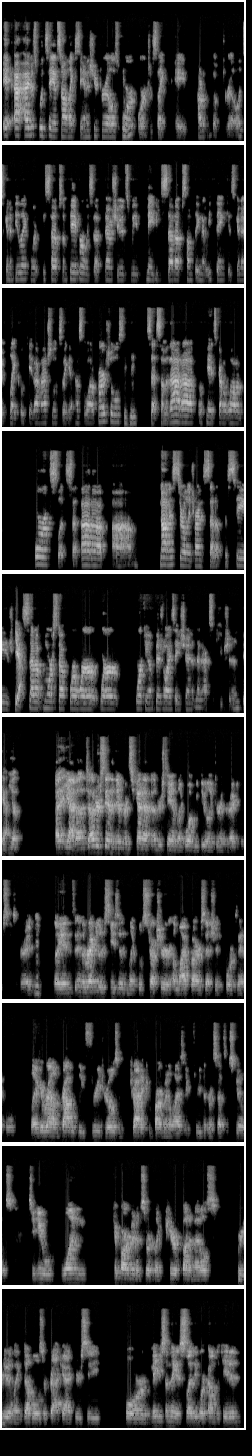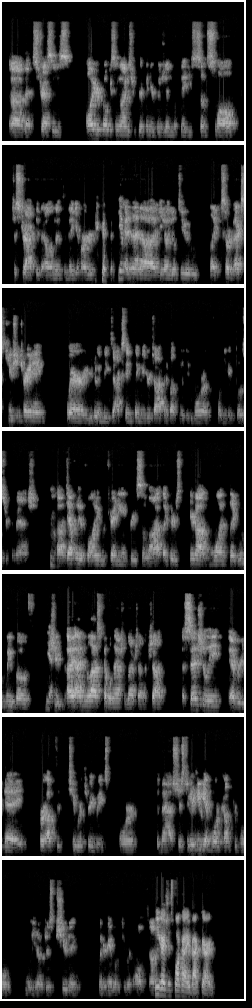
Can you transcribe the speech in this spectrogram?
it, I, I just would say it's not like stand and shoot drills or or just like a out of the book drill. It's going to be like we we set up some paper, we set up no shoots, we maybe set up something that we think is going to like okay that match looks like it has a lot of partials. Mhm. Set some of that up. Okay, it's got a lot of ports. Let's set that up. Um, not necessarily trying to set up the stage. but Yeah. Set up more stuff where we're we're working on visualization and then execution. Yeah, to, to understand the difference, you kind of have to understand like what we do like during the regular season, right? Mm. Like in, in the regular season, like we'll structure a live fire session, for example, like around probably three drills and try to compartmentalize like three different sets of skills. So you do one compartment of sort of like pure fundamentals, where you're doing like doubles or crack accuracy, or maybe something that's slightly more complicated uh, that stresses all you're focusing on is your grip and your vision with maybe some small distractive element to make it harder. Yep. And then uh, you know you'll do like sort of execution training where you're doing the exact same thing that you're talking about. You'll do more of when you get closer to match. Hmm. Uh, definitely the volume of training increased a lot. Like there's you're not one like we, we both Yeah. shoot. I, I in the last couple of nationals I've shot I've shot essentially every day for up to two or three weeks before the match, just because you get more comfortable, you know, just shooting when you're able to do it all the time. You guys just walk out your backyard.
